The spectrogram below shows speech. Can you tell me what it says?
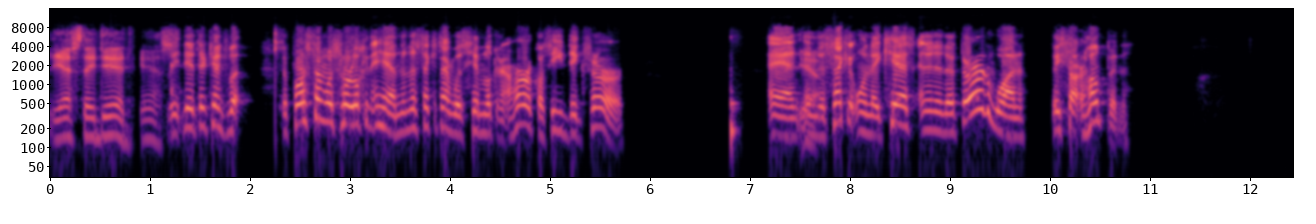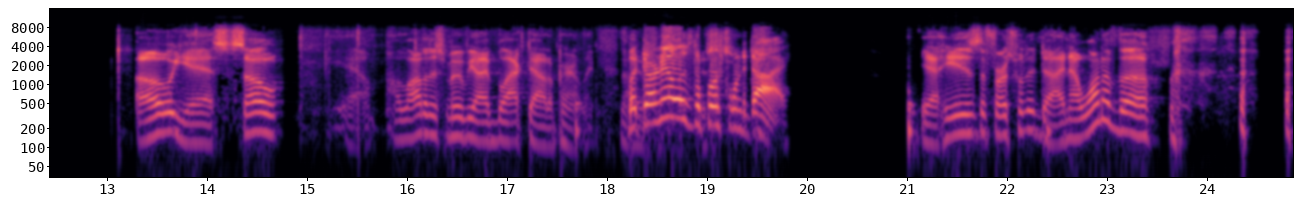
yes, they did. Yes. They did their chance, but the first time was her looking at him. Then the second time was him looking at her because he digs her. And Yeah. in the second one, they kiss, and then in the third one, they start humping. Oh yes. So, yeah, a lot of this movie I've blacked out apparently. But I've- Darnell is the just- first one to die. Yeah, he is the first one to die. Now, one of the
